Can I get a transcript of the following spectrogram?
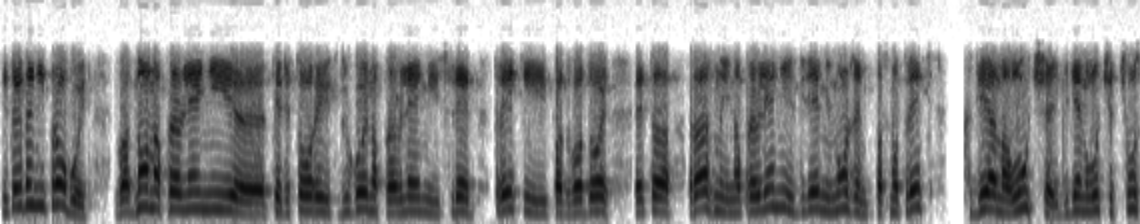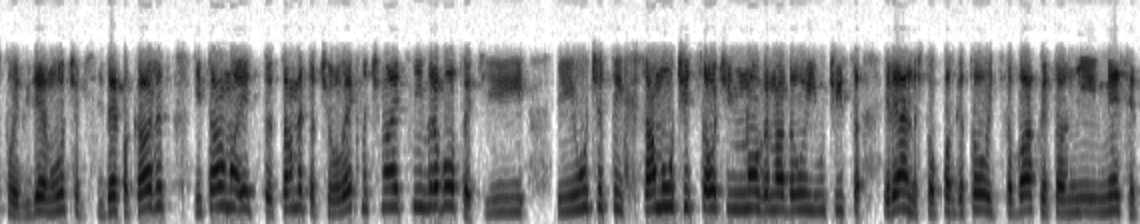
И тогда не пробуют. В одном направлении э, территории, в другой направлении след, третий под водой. Это разные направления, где мы можем посмотреть, где она лучше, где она лучше чувствует, где она лучше себя покажет, и там, там этот человек начинает с ним работать, и, и учит их, сам учиться очень много надо учиться, и реально, чтобы подготовить собаку, это не месяц,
